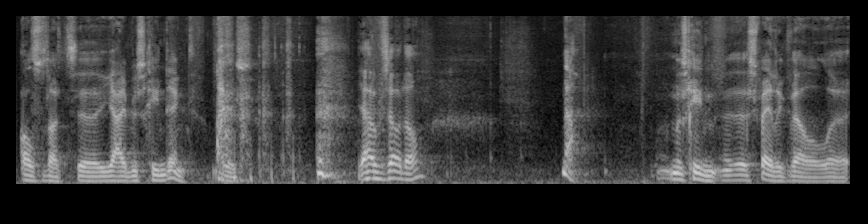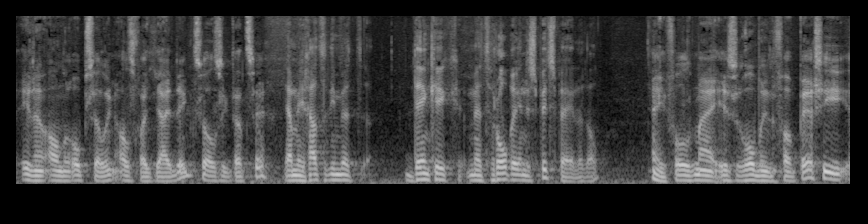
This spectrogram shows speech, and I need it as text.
als dat uh, jij misschien denkt. Dus. ja, hoezo dan? Nou, misschien uh, speel ik wel in een andere opstelling als wat jij denkt, zoals ik dat zeg. Ja, maar je gaat het niet met, denk ik, met Robin in de spits spelen dan? Nee, volgens mij is Robin van Persie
